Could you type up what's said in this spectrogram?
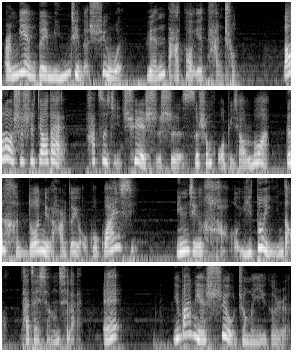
而面对民警的讯问，袁达倒也坦诚，老老实实交代，他自己确实是私生活比较乱，跟很多女孩都有过关系。民警好一顿引导，他才想起来，哎，零八年是有这么一个人。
